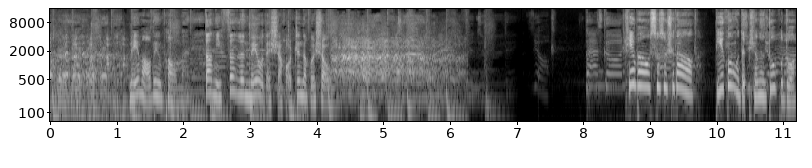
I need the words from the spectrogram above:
没毛病，朋友们，当你分文没有的时候，真的会瘦。听朋友苏苏说道：“别管我的评论多不多，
